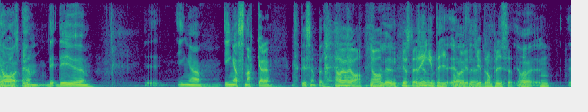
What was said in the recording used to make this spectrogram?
ja ehm, det, det är ju inga, inga snackare till exempel. Ja, ja, ja. ja Eller- just det. Ring inte hit om Ja, du vill jiddra om priset. Ja, Mm. ja,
